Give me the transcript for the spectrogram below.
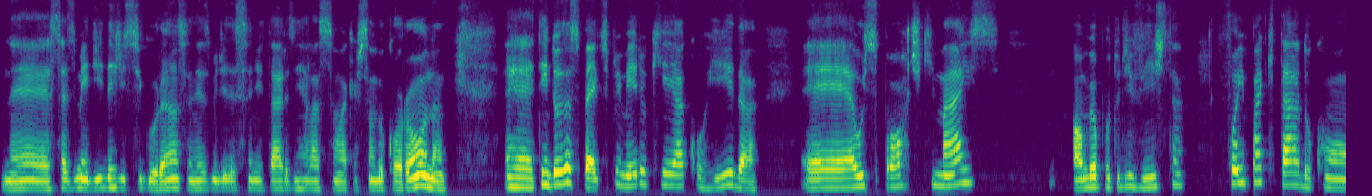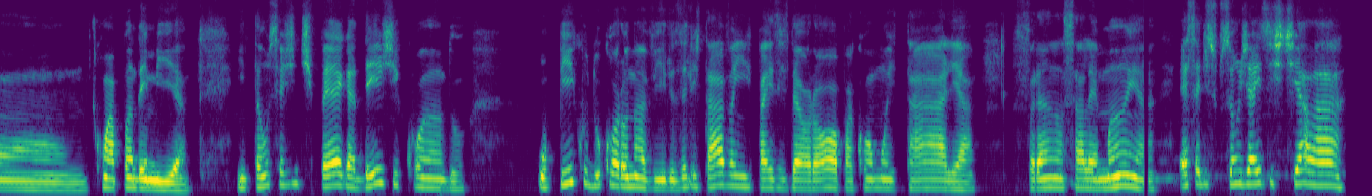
né, essas medidas de segurança, né, as medidas sanitárias em relação à questão do corona. É, tem dois aspectos. Primeiro, que a corrida é o esporte que mais, ao meu ponto de vista, foi impactado com, com a pandemia. Então, se a gente pega desde quando o pico do coronavírus ele estava em países da Europa, como Itália, França, Alemanha, essa discussão já existia lá,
